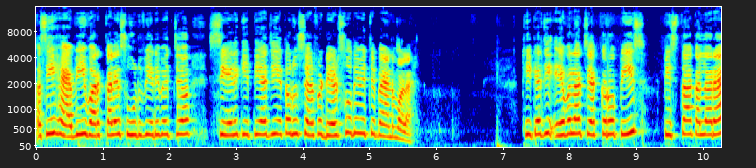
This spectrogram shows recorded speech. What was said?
ਅਸੀਂ ਹੈਵੀ ਵਰਕ ਵਾਲੇ ਸੂਟ ਵੀ ਇਹਦੇ ਵਿੱਚ ਸੇਲ ਕੀਤੇ ਆ ਜੀ। ਇਹ ਤੁਹਾਨੂੰ ਸਿਰਫ 150 ਦੇ ਵਿੱਚ ਪੈਣ ਵਾਲਾ ਹੈ। ਠੀਕ ਹੈ ਜੀ, ਇਹ ਵਾਲਾ ਚੈੱਕ ਕਰੋ ਪੀਸ ਪਿਸਤਾ ਕਲਰ ਹੈ।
